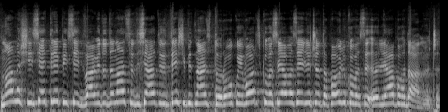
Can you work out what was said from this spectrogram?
Номер 6352 від 11.10.2015 року Іворського Василя Васильовича та Павлюка Василя Богдановича.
